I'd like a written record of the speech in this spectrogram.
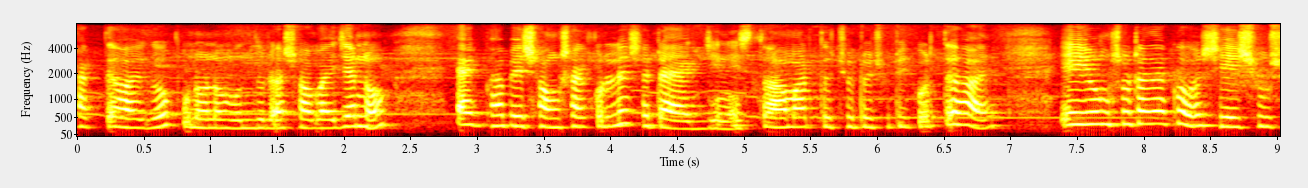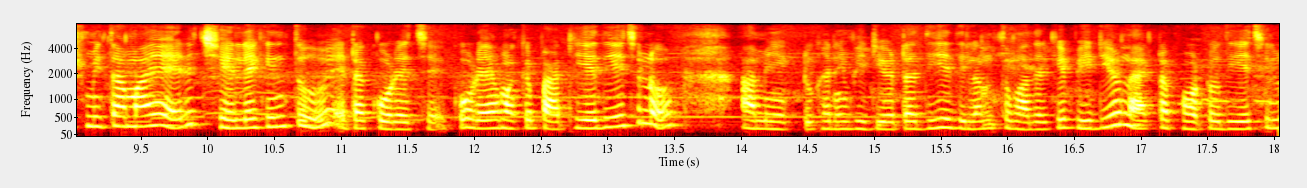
থাকতে হয় গো। পুরনো বন্ধুরা সবাই যেন একভাবে সংসার করলে সেটা এক জিনিস। তো আমার তো ছুটোছুটি করতে হয়। এই অংশটা দেখো সেই সুস্মিতা মায়ের ছেলে কিন্তু এটা করেছে। করে আমাকে পাঠিয়ে দিয়েছিল। আমি একটুখানি ভিডিওটা দিয়ে দিলাম। তোমাদেরকে ভিডিও না, একটা ফটো দিয়েছিল।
